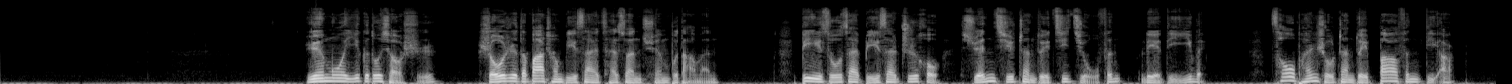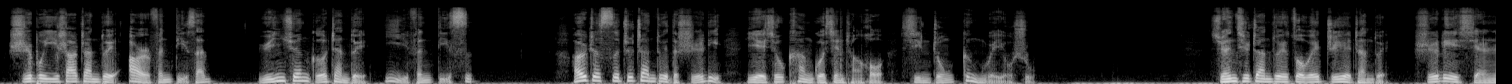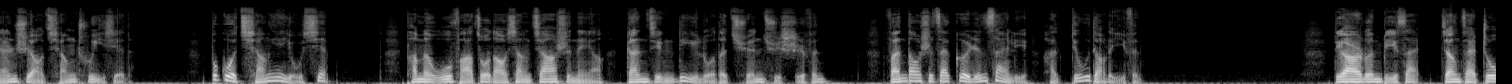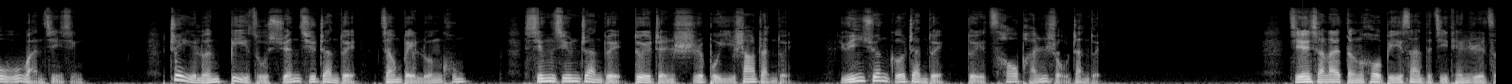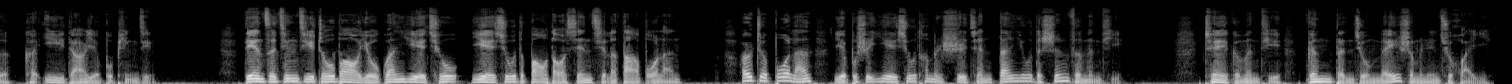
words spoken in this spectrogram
约莫一个多小时，首日的八场比赛才算全部打完。B 组在比赛之后，玄奇战队积九分列第一位，操盘手战队八分第二，十步一杀战队二分第三，云轩阁战队一分第四。而这四支战队的实力，叶修看过现场后，心中更为有数。玄奇战队作为职业战队，实力显然是要强出一些的，不过强也有限，他们无法做到像嘉世那样干净利落的全取十分，反倒是在个人赛里还丢掉了一分。第二轮比赛将在周五晚进行，这一轮 B 组玄奇战队将被轮空，星星战队对阵十步一杀战队，云轩阁战队对操盘手战队。接下来等候比赛的几天日子可一点也不平静。电子经济周报有关叶秋、叶修的报道掀起了大波澜，而这波澜也不是叶修他们事前担忧的身份问题，这个问题根本就没什么人去怀疑，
